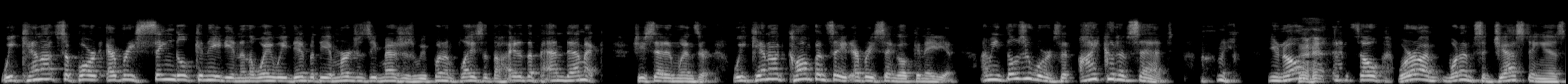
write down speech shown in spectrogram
We cannot support every single Canadian in the way we did with the emergency measures we put in place at the height of the pandemic, she said in Windsor. We cannot compensate every single Canadian. I mean, those are words that I could have said. I mean, you know? And so where i'm what i'm suggesting is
